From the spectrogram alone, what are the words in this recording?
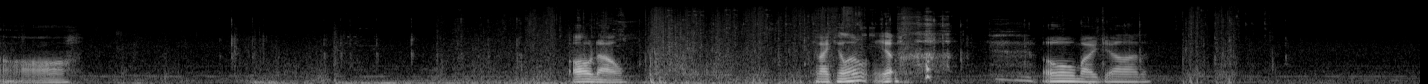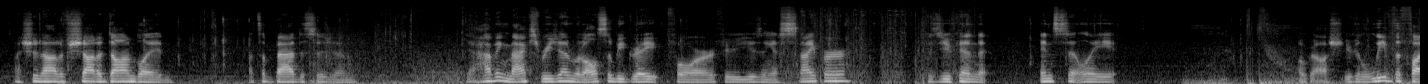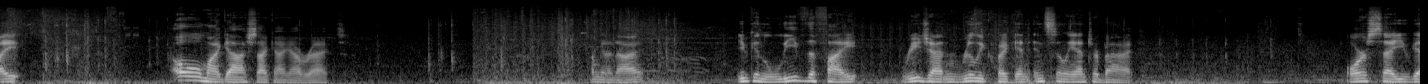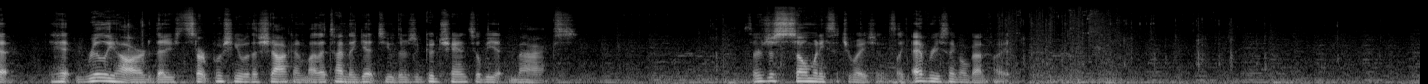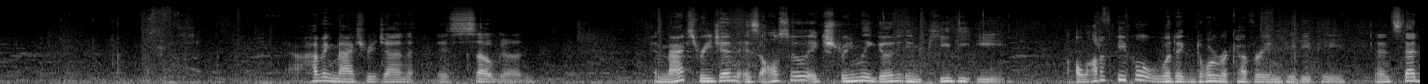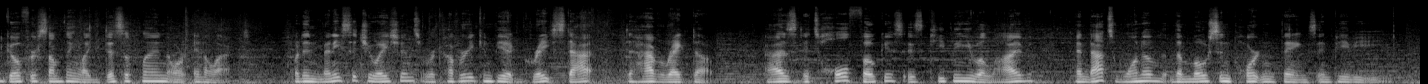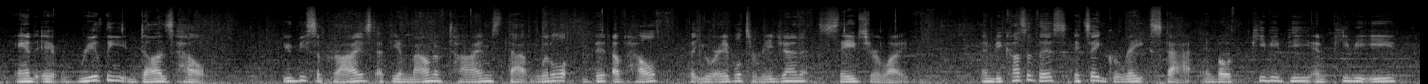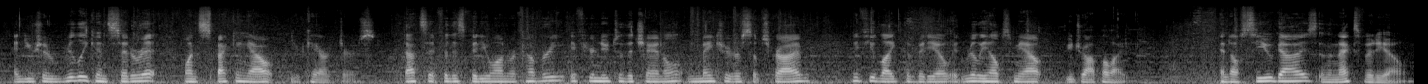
Aww. Oh no. Can I kill him? Yep. oh my god. I should not have shot a Dawnblade. That's a bad decision. Yeah, having max regen would also be great for if you're using a sniper, because you can instantly... Oh gosh, you can leave the fight. Oh my gosh, that guy got wrecked. I'm gonna die. You can leave the fight, regen really quick, and instantly enter back. Or say you get hit really hard, they start pushing you with a shotgun. By the time they get to you, there's a good chance you'll be at max. There's just so many situations, like every single gunfight. having max regen is so good. And max regen is also extremely good in PvE. A lot of people would ignore recovery in PvP, and instead go for something like discipline or intellect. But in many situations, recovery can be a great stat to have ranked up, as its whole focus is keeping you alive, and that's one of the most important things in PvE. And it really does help. You'd be surprised at the amount of times that little bit of health that you are able to regen saves your life. And because of this, it's a great stat in both PvP and PvE, and you should really consider it when specking out your characters. That's it for this video on recovery. If you're new to the channel, make sure to subscribe. And if you liked the video, it really helps me out if you drop a like. And I'll see you guys in the next video.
